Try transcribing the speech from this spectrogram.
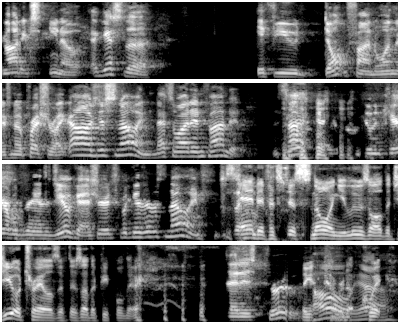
not ex- you know. I guess the if you don't find one, there's no pressure. Like, oh, it's just snowing. That's why I didn't find it. It's not I'm doing terrible today as a geocacher. It's because it was snowing. So and if it's just snowing, you lose all the geo trails if there's other people there. that is true. they get covered Oh, up yeah. quick.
